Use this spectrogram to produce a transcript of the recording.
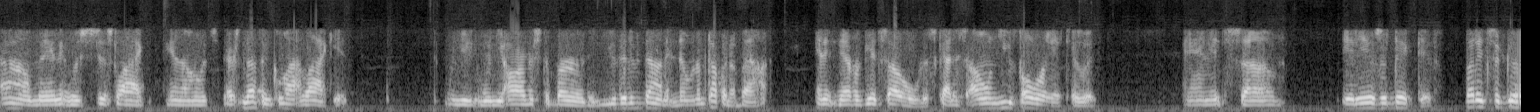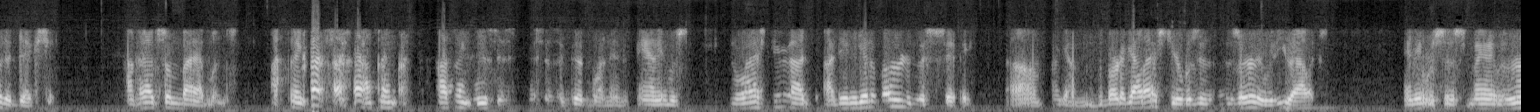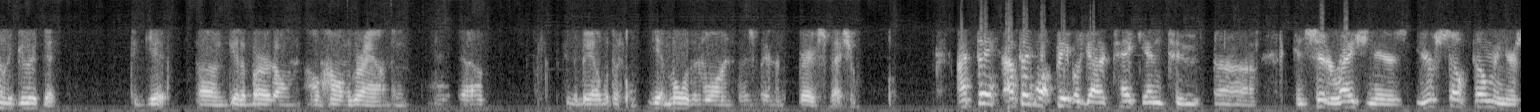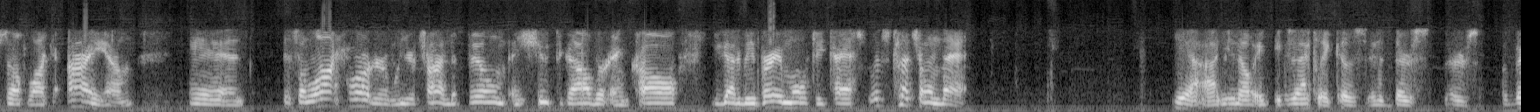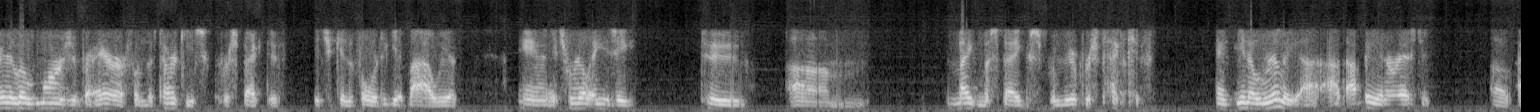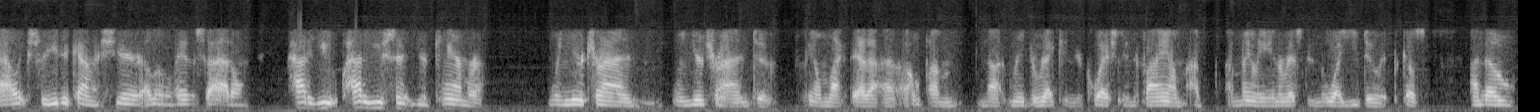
oh man, it was just like you know, it's, there's nothing quite like it when you when you harvest a bird. And you that have done it know what I'm talking about. And it never gets old. It's got its own euphoria to it, and it's um, it is addictive, but it's a good addiction. I've had some bad ones. I think I think I think this is this is a good one, and and it was last year I I didn't get a bird in Mississippi. Um, I got the bird I got last year was in Missouri with you, Alex, and it was just man, it was really good to to get uh, get a bird on on home ground and and, uh, and to be able to get more than one has been very special. I think I think what people got to take into uh, consideration is you're self filming yourself like I am, and it's a lot harder when you're trying to film and shoot the gobbler and call. You got to be very multitask. Let's touch on that. Yeah, I, you know exactly because there's there's a very little margin for error from the turkey's perspective that you can afford to get by with, and it's real easy to um, make mistakes from your perspective. And you know, really, I, I'd be interested, uh, Alex, for you to kind of share a little insight on how do you how do you set your camera when you're trying when you're trying to film like that. I, I hope I'm not redirecting your question. If I am, I, I'm mainly interested in the way you do it because I know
